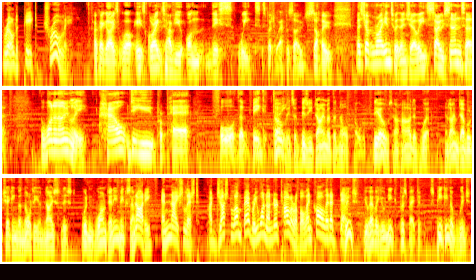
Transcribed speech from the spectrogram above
Thrilled, Pete, truly. Okay, guys, well, it's great to have you on this week's special episode. So, let's jump right into it then, shall we? So, Santa, the one and only, how do you prepare for the big day? Oh, it's a busy time at the North Pole. The elves are hard at work, and I'm double checking the naughty and nice list. Wouldn't want any mix up. Naughty and nice list. I just lump everyone under tolerable and call it a day. Grinch, you have a unique perspective. Speaking of which,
